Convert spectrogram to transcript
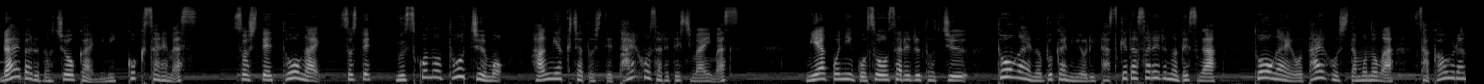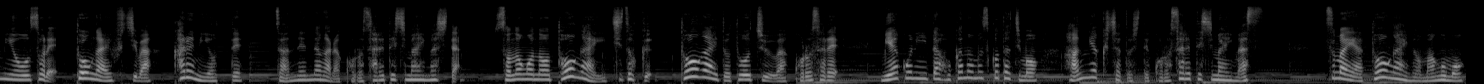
ライバルの商会に密告されます。そして当該そして息子の東中も反逆者として逮捕されてしまいます。都に護送される途中当該の部下により助け出されるのですが当該を逮捕した者が逆恨みを恐れ当該不死は彼によって残念ながら殺されてしまいました。その後の当該一族当該と東中は殺され都にいた他の息子たちも反逆者として殺されてしまいます。妻や当該の孫も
